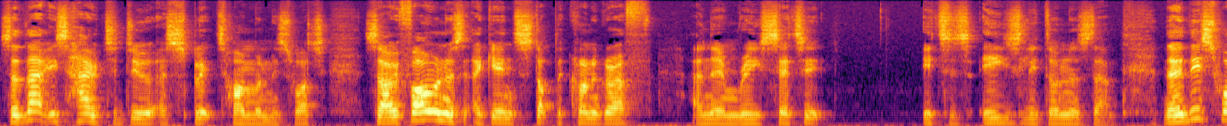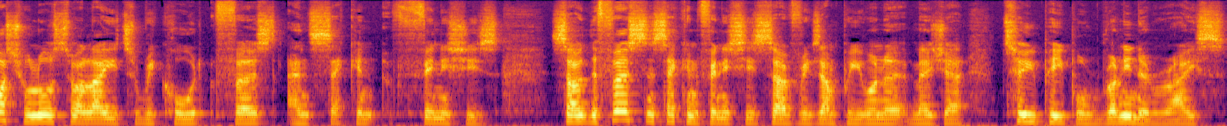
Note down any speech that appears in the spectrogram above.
So that is how to do a split time on this watch. So if I want to, again, stop the chronograph and then reset it, it's as easily done as that. Now this watch will also allow you to record first and second finishes. So the first and second finishes, so for example, you want to measure two people running a race,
